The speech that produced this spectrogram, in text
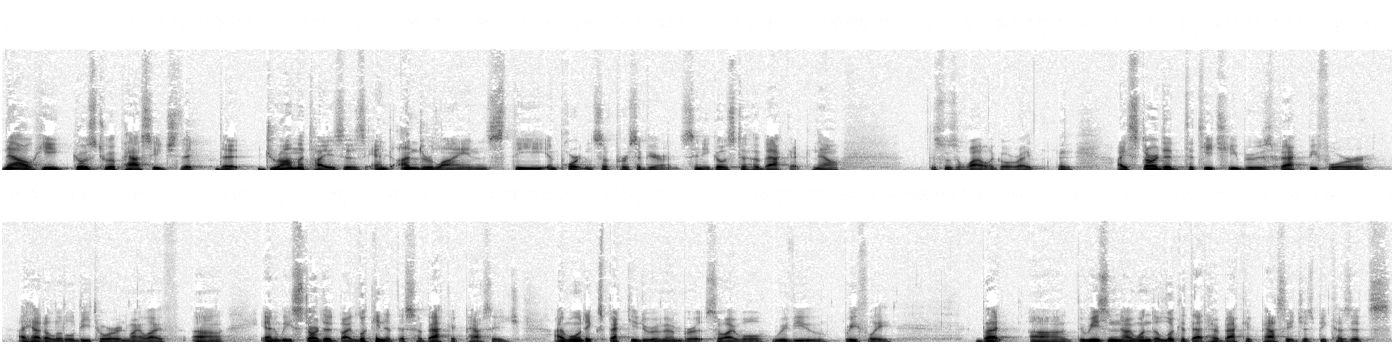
Now he goes to a passage that, that dramatizes and underlines the importance of perseverance, and he goes to Habakkuk. Now, this was a while ago, right? But I started to teach Hebrews back before I had a little detour in my life, uh, and we started by looking at this Habakkuk passage. I won't expect you to remember it, so I will review briefly. But uh, the reason I wanted to look at that Habakkuk passage is because it's,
